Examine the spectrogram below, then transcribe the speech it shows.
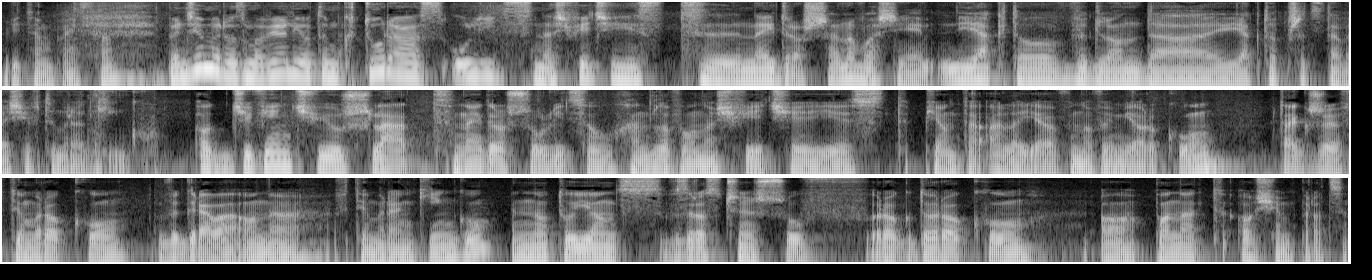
Witam Państwa. Będziemy rozmawiali o tym, która z ulic na świecie jest y, najdroższa. No właśnie, jak to wygląda, jak to przedstawia się w tym rankingu. Od 9 już lat najdroższą ulicą handlową na świecie jest Piąta Aleja w Nowym Jorku. Także w tym roku wygrała ona w tym rankingu, notując wzrost czynszów rok do roku o ponad 8%.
